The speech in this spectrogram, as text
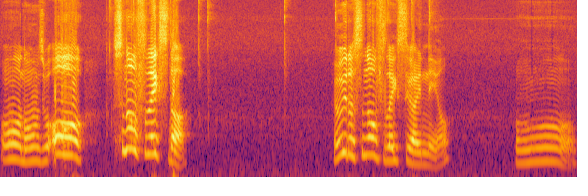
어, 너무 좋아. 어, 스노우 플렉스다! 여기도 스노우 플렉스가 있네요. 오,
